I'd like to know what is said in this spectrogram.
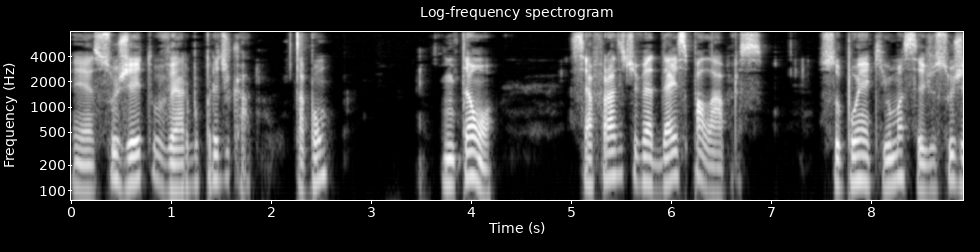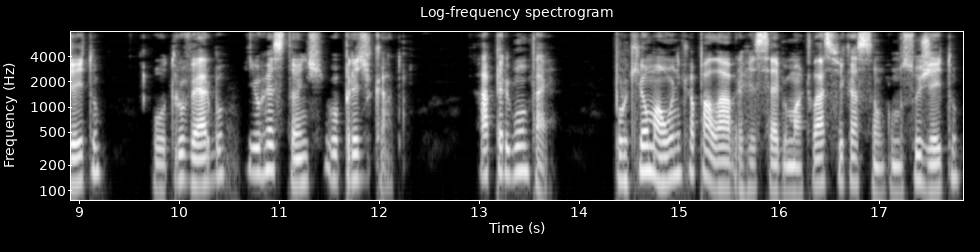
é, sujeito, verbo, predicado, tá bom? Então, ó, se a frase tiver 10 palavras, suponha que uma seja o sujeito, outro o verbo e o restante o predicado. A pergunta é: por que uma única palavra recebe uma classificação como sujeito,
